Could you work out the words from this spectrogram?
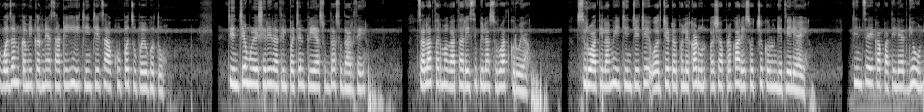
वजन कमी करण्यासाठीही चिंचेचा खूपच उपयोग होतो. चिंचेमुळे शरीरातील पचनक्रियासुद्धा सुधारते. चला तर मग आता रेसिपीला सुरुवात करूया. सुरुवातीला मी चिंचेचे वरचे टरफले काढून अशा प्रकारे स्वच्छ करून घेतलेले आहे. चिंच एका पातेल्यात घेऊन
